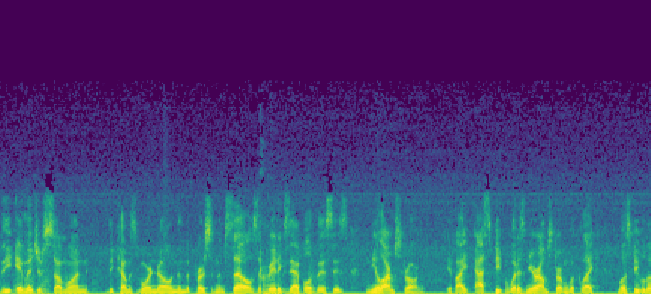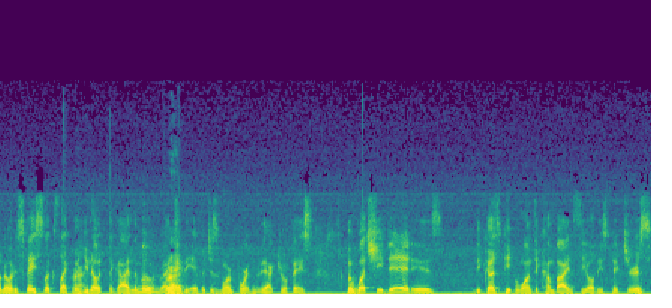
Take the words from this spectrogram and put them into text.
the image of someone becomes more known than the person themselves. A great example of this is Neil Armstrong. If I ask people what does Neil Armstrong look like, most people don't know what his face looks like, but right. you know it's the guy in the moon, right? right. So the image is more important than the actual face. But what she did is because people want to come by and see all these pictures.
